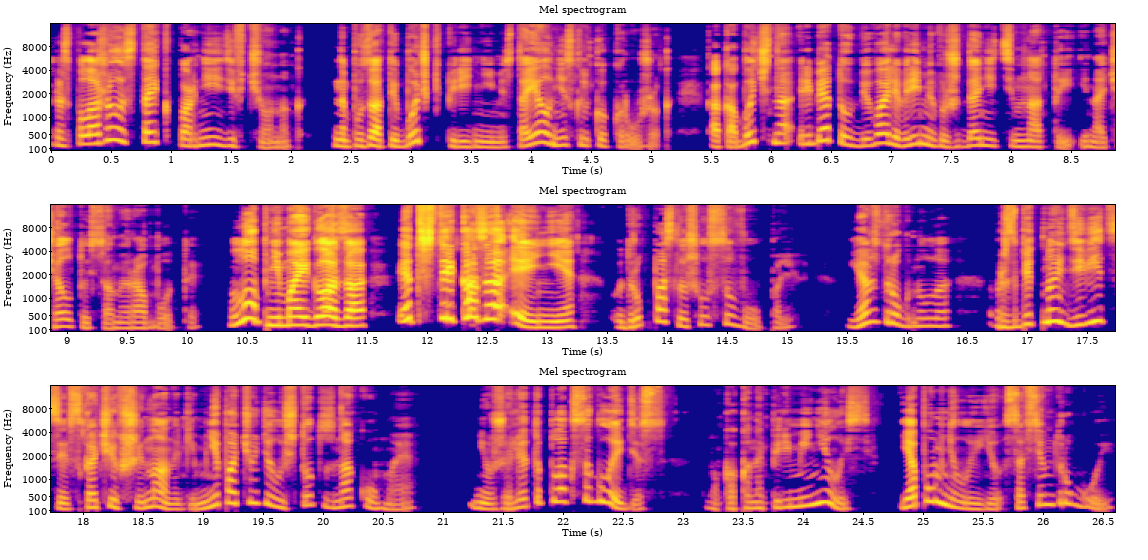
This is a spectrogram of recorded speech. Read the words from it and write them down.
расположилась стайка парней и девчонок. На пузатой бочке перед ними стояло несколько кружек. Как обычно, ребята убивали время в ожидании темноты и начала той самой работы. «Лопни мои глаза! Это стрекоза Энни!» Вдруг послышался вопль. Я вздрогнула. Разбитной девице, вскочившей на ноги, мне почудилось что-то знакомое. Неужели это Плакса Глэдис? Но как она переменилась? Я помнила ее совсем другой.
